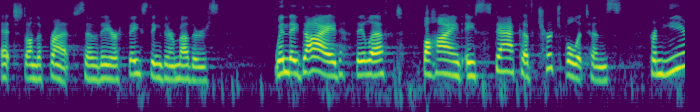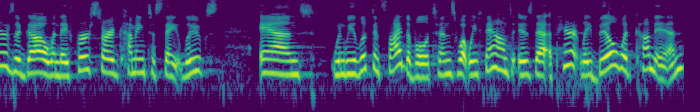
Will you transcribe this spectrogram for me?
etched on the front, so they are facing their mothers. When they died, they left behind a stack of church bulletins from years ago when they first started coming to St. Luke's. And when we looked inside the bulletins, what we found is that apparently Bill would come in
